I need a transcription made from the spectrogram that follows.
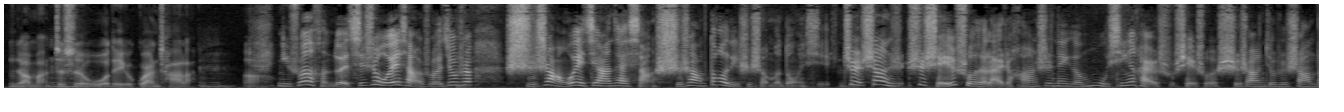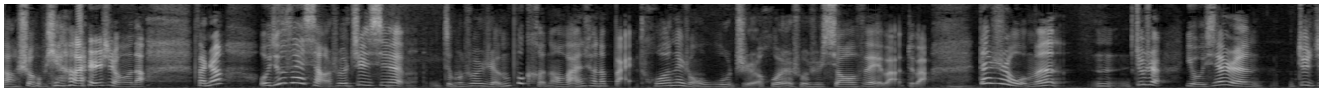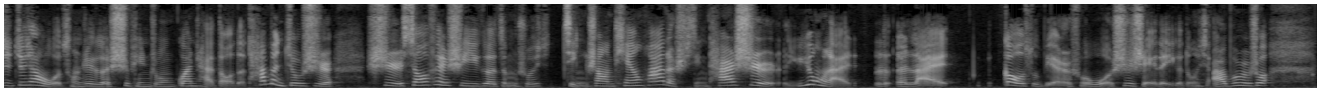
你知道吗？这是我的一个观察了嗯。啊。你说的很对，其实我也想说，就是说时尚，我也经常在想，时尚到底是什么东西？这上是谁说的来着？好像是那个木星还是谁说，时尚就是上当受骗还是什么的？反正我就在想说，这些怎么说，人不可能完全的摆脱那种物质或者说是消费吧，对吧？但是我们。嗯，就是有些人，就就就像我从这个视频中观察到的，他们就是是消费是一个怎么说锦上添花的事情，它是用来呃来告诉别人说我是谁的一个东西，而不是说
